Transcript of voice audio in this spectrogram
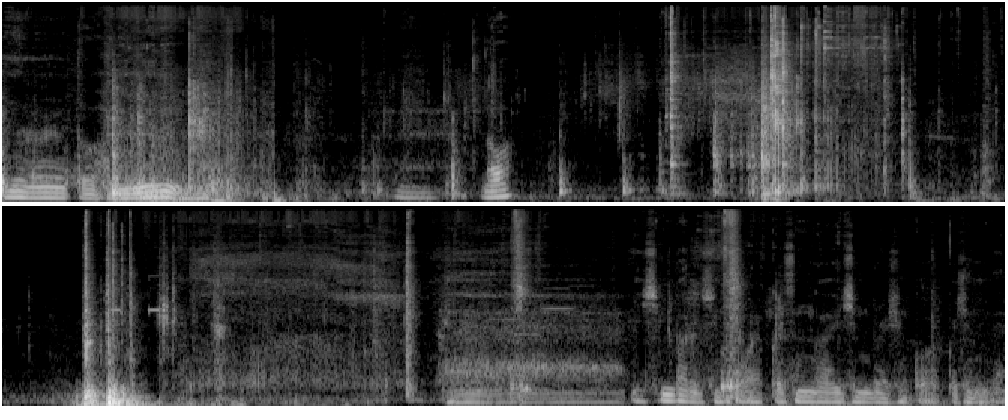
오늘 또 하면은 음, 나와? 이 신발을 신고 갈 것인가 이 신발을 신고 갈 것인데.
